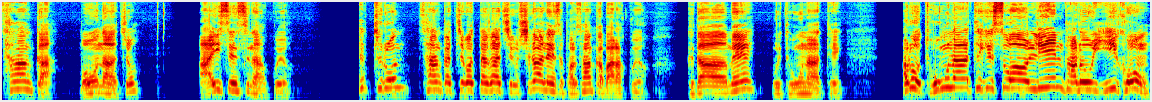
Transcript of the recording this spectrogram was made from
상한가 뭐 나왔죠? 아이센스 나왔고요. 펩트론 상한가 찍었다가 지금 시간에서 바로 상한가 말았고요. 그 다음에 우리 동훈아텍. 바로 동훈아텍이 쏘아 올린 바로 이 공.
